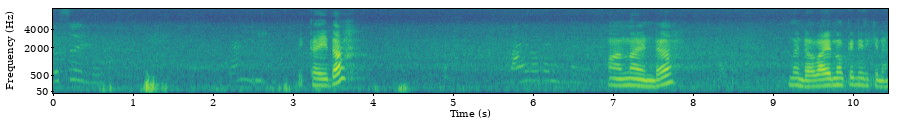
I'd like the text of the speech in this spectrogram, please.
ബസ് വരുന്നു ഈ കൈത നന്നായിട്ടുണ്ട് ഇന്നുണ്ടോ വായ നോക്കാൻ ഇരിക്കണേ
